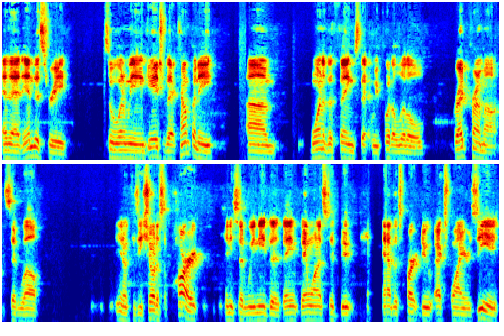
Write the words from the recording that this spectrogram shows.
and that industry. So when we engage with that company, um, one of the things that we put a little breadcrumb out and said, well, you know, because he showed us a part and he said we need to. They they want us to do have this part do X, Y, or Z.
